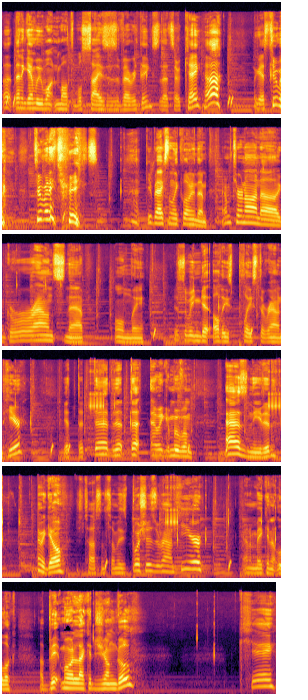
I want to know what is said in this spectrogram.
But then again, we want multiple sizes of everything, so that's okay. Ah! I guess too, too many trees. Keep accidentally cloning them. I'm gonna turn on uh, ground snap only, just so we can get all these placed around here. And we can move them as needed. There we go. Just tossing some of these bushes around here. Kind of making it look a bit more like a jungle. Okay,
